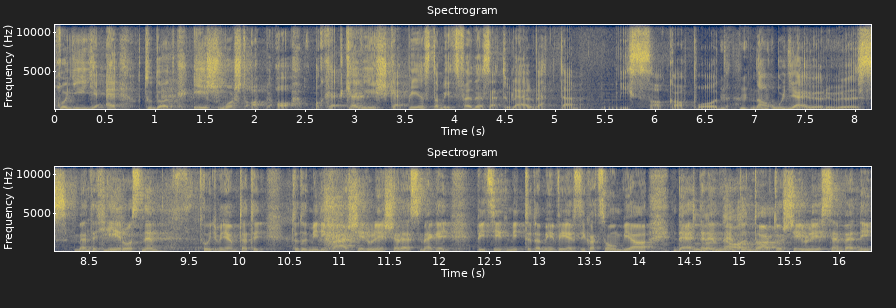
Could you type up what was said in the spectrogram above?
hogy így, e, tudod, és most a, a, a kevéske pénzt, amit fedezetül elvettem, visszakapod. Na, ugye örülsz. Mert egy hérosz nem, hogy mondjam, tehát, hogy tudod, mindig válsérülése lesz meg egy picit, mit tudom én, vérzik a combja, de, de, tudom, de nem, nem a... tud tartós sérülés szenvedni.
